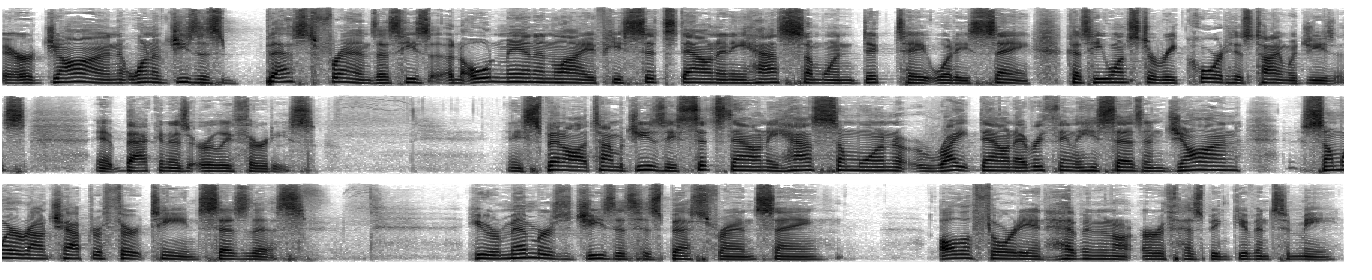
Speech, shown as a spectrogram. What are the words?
or John, one of Jesus' best friends, as he's an old man in life, he sits down and he has someone dictate what he's saying because he wants to record his time with Jesus eh, back in his early 30s. And he spent all that time with Jesus. He sits down, he has someone write down everything that he says. And John, somewhere around chapter 13, says this. He remembers Jesus, his best friend, saying, All authority in heaven and on earth has been given to me.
